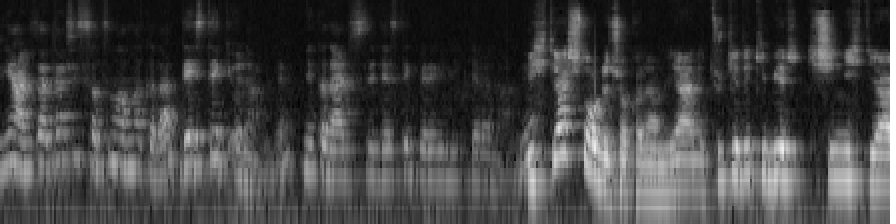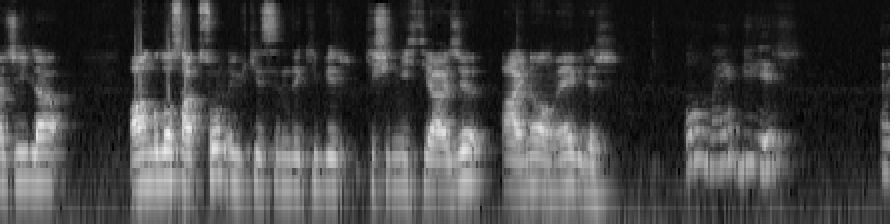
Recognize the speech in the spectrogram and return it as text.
yani zaten siz satın alana kadar destek önemli. Ne kadar size destek verebildikleri önemli. İhtiyaç da orada çok önemli. Yani Türkiye'deki bir kişinin ihtiyacıyla Anglo-Sakson ülkesindeki bir kişinin ihtiyacı aynı olmayabilir. Olmayabilir. E,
